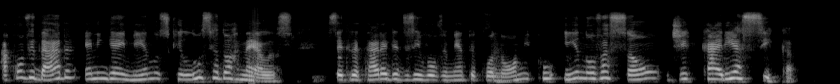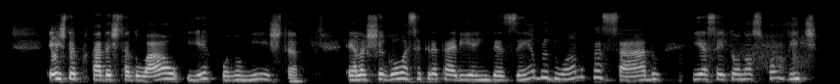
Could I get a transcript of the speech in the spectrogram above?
A convidada é ninguém menos que Lúcia Dornelas, secretária de Desenvolvimento Econômico e Inovação de Cariacica. Ex-deputada estadual e economista, ela chegou à secretaria em dezembro do ano passado e aceitou nosso convite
